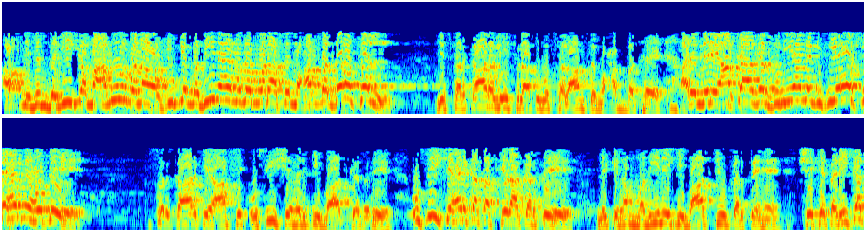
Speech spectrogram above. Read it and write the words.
اپنی زندگی کا معمول بناؤ، کیونکہ مدینہ منورہ سے محبت دراصل یہ سرکار علی السلاط والسلام سے محبت ہے۔ ارے میرے آقا، اگر دنیا میں کسی اور شہر میں ہوتے، تو سرکار کے عاشق اسی شہر کی بات کرتے، اسی شہر کا تذکرہ کرتے۔ لیکن ہم مدینے کی بات کیوں کرتے ہیں؟ شیخ طریقت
